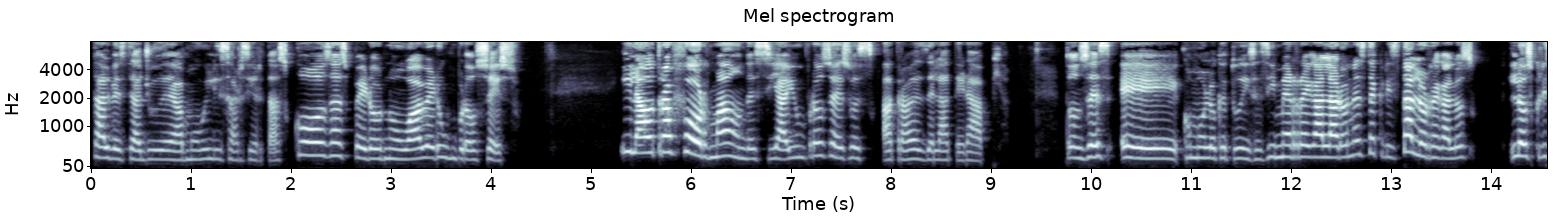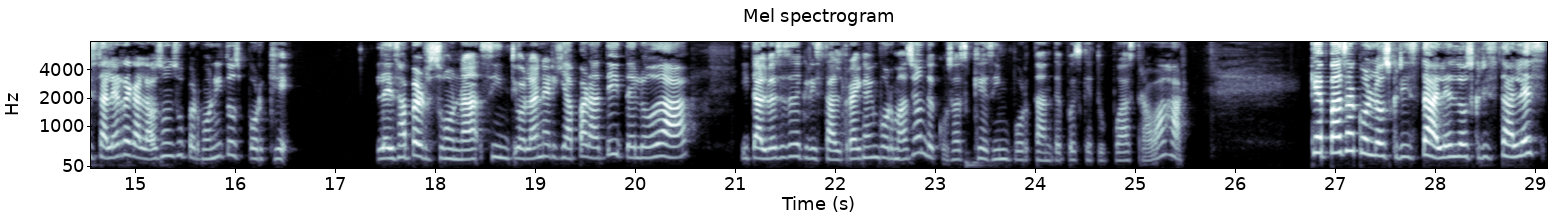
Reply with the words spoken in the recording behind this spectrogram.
tal vez te ayude a movilizar ciertas cosas, pero no va a haber un proceso. Y la otra forma donde sí hay un proceso es a través de la terapia. Entonces, eh, como lo que tú dices, si me regalaron este cristal, los regalos, los cristales regalados son súper bonitos porque esa persona sintió la energía para ti, te lo da y tal vez ese cristal traiga información de cosas que es importante pues que tú puedas trabajar. ¿Qué pasa con los cristales? Los cristales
